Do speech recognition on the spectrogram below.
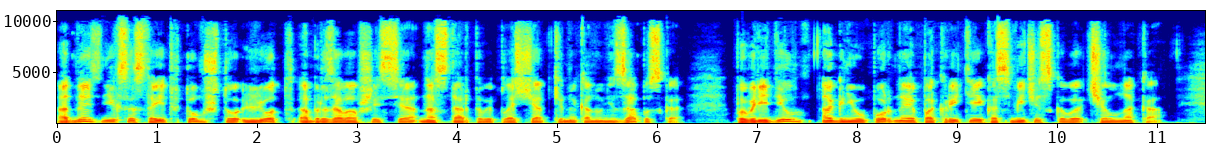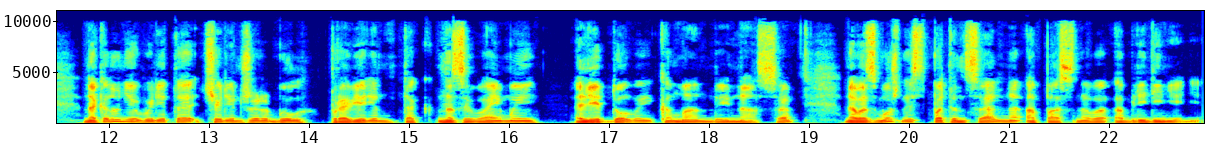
Одна из них состоит в том, что лед, образовавшийся на стартовой площадке накануне запуска, повредил огнеупорное покрытие космического челнока. Накануне вылета «Челленджер» был проверен так называемый ледовой командой НАСА на возможность потенциально опасного обледенения.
